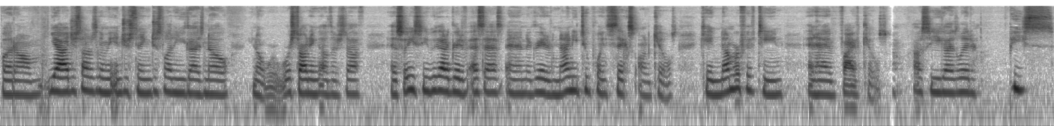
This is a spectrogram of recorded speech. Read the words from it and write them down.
But, um, yeah, I just thought it was to be interesting, just letting you guys know, you know, we're, we're starting other stuff. And so you see, we got a grade of SS and a grade of 92.6 on kills. Came number 15 and had 5 kills. I'll see you guys later. Peace.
